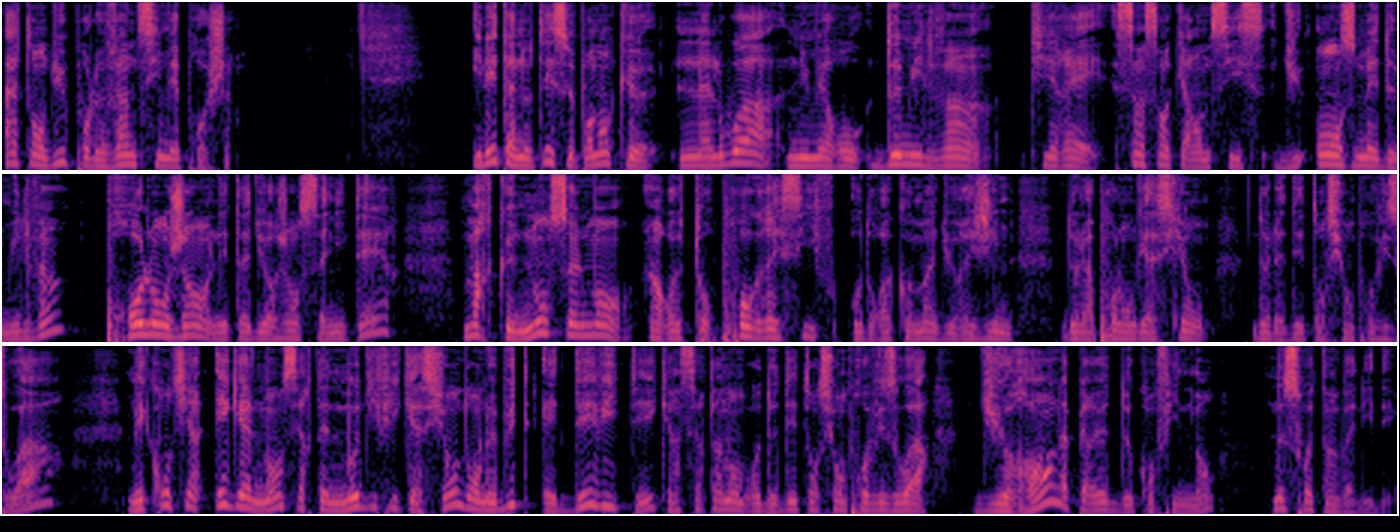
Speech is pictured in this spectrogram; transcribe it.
attendu pour le 26 mai prochain. Il est à noter cependant que la loi numéro 2020-546 du 11 mai 2020, prolongeant l'état d'urgence sanitaire, marque non seulement un retour progressif au droit commun du régime de la prolongation de la détention provisoire, mais contient également certaines modifications dont le but est d'éviter qu'un certain nombre de détentions provisoires durant la période de confinement ne soient invalidées.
